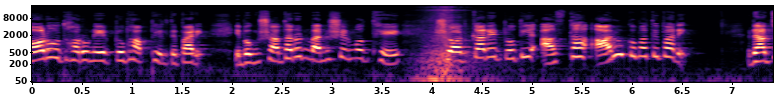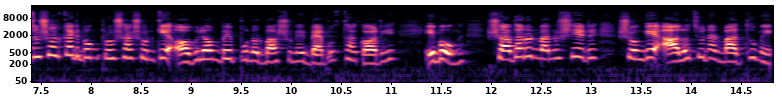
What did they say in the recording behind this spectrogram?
বড় ধরনের প্রভাব ফেলতে পারে এবং সাধারণ মানুষের মধ্যে সরকারের প্রতি আস্থা আরও কমাতে পারে। রাজ্য সরকার এবং প্রশাসনকে অবিলম্বে পুনর্বাসনের ব্যবস্থা করে এবং সাধারণ মানুষের সঙ্গে আলোচনার মাধ্যমে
